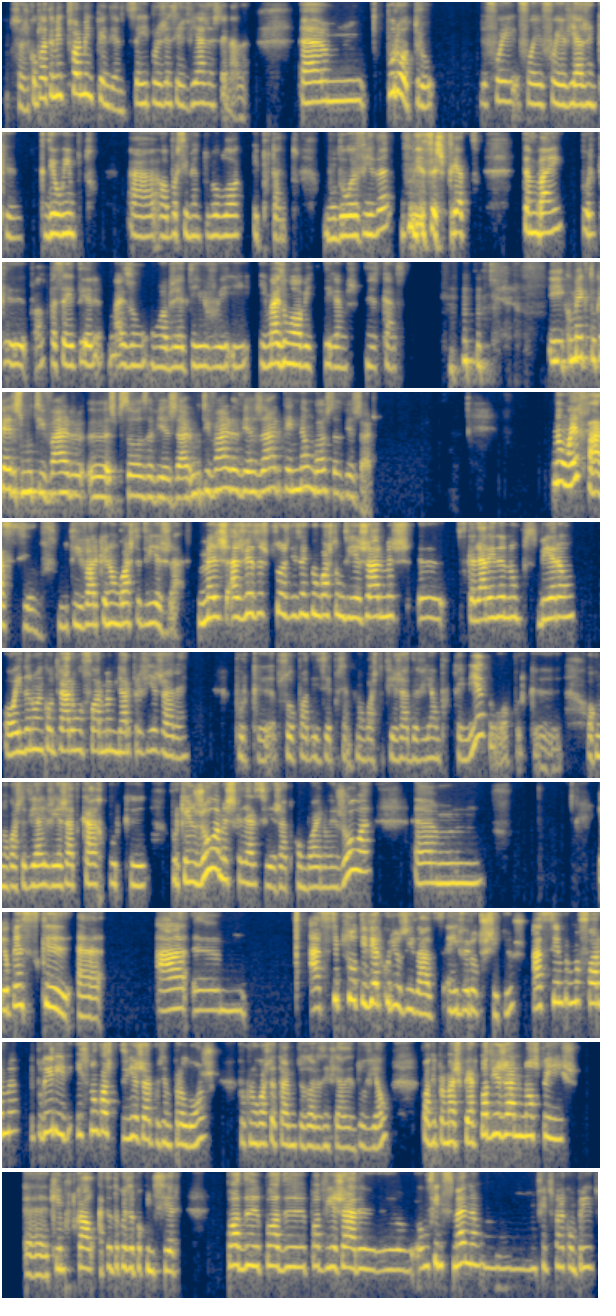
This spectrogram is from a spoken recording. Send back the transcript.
Ou seja, completamente de forma independente, sair por agências de viagens, sem nada. Um, por outro, foi, foi, foi a viagem que, que deu ímpeto ao aparecimento do meu blog e, portanto, mudou a vida nesse aspecto também, porque pronto, passei a ter mais um, um objetivo e, e, e mais um hobby, digamos, neste caso. E como é que tu queres motivar uh, as pessoas a viajar? Motivar a viajar quem não gosta de viajar? Não é fácil motivar quem não gosta de viajar, mas às vezes as pessoas dizem que não gostam de viajar, mas uh, se calhar ainda não perceberam ou ainda não encontraram a forma melhor para viajarem. Porque a pessoa pode dizer, por exemplo, que não gosta de viajar de avião porque tem medo, ou, porque, ou que não gosta de viajar de carro porque, porque enjoa, mas se calhar se viajar de comboio não enjoa. Um, eu penso que uh, há, um, há, se a pessoa tiver curiosidade em ir ver outros sítios, há sempre uma forma de poder ir. E se não gosta de viajar, por exemplo, para longe, porque não gosta de estar muitas horas enfiada dentro do avião, pode ir para mais perto, pode viajar no nosso país. Uh, aqui em Portugal há tanta coisa para conhecer. Pode, pode, pode viajar uh, um fim de semana, um fim de semana comprido,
